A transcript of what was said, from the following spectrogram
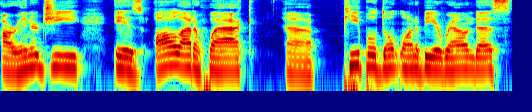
Our energy is all out of whack. Uh, people don't want to be around us.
